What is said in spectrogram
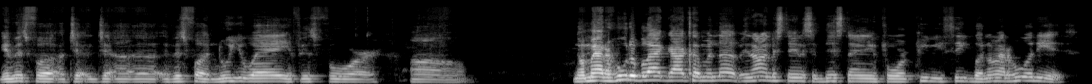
If it's for a, uh, uh, if it's for a new UA, if it's for um, no matter who the black guy coming up, and I understand it's a disdain for PBC, but no matter who it is,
